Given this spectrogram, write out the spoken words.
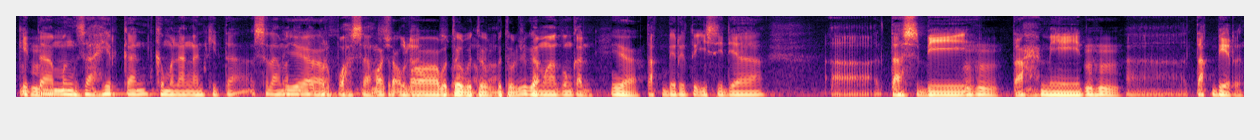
kita menzahirkan kemenangan kita selama kita. Ya, berpuasa Masya sebulan. Allah, betul betul betul juga. Kita mengagungkan. Ya. Takbir itu isi dia uh, tasbih, tahmid, uh, takbir.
